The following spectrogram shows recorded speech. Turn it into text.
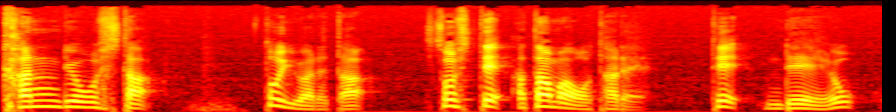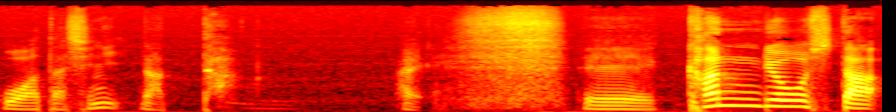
完了したと言われた。そして頭を垂れて霊をお渡しになった、はい。えー完了した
